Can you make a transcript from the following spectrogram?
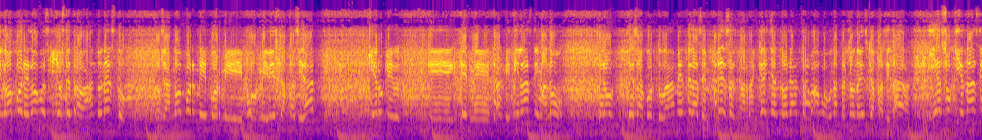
y no por el ojo es que yo esté trabajando en esto, o sea, no por mi, por mi, por mi discapacidad. Quiero que, que me transmití lástima, no. Pero desafortunadamente las empresas barranqueñas no le dan trabajo a una persona discapacitada. ¿Y eso quién hace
